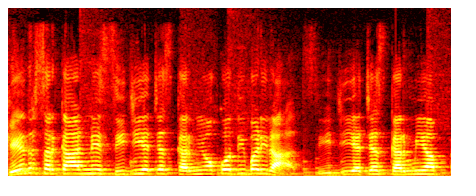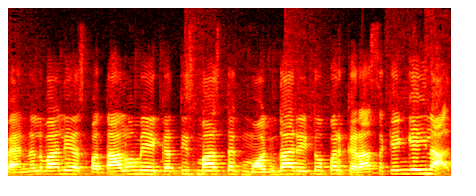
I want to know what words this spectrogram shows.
केंद्र सरकार ने सीजीएचएस कर्मियों को दी बड़ी राहत। सीजीएचएस कर्मी अब पैनल वाले अस्पतालों में 31 मार्च तक मौजूदा रेटों पर करा सकेंगे इलाज।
